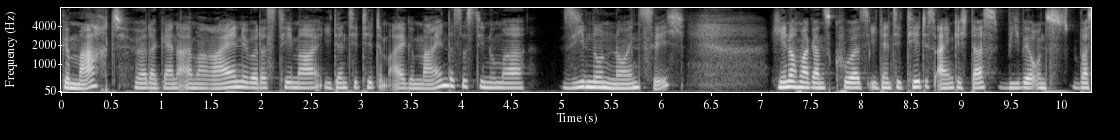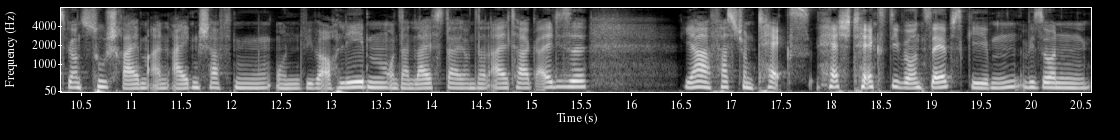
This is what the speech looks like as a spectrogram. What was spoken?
gemacht. Hör da gerne einmal rein über das Thema Identität im Allgemeinen. Das ist die Nummer 97. Hier nochmal ganz kurz. Identität ist eigentlich das, wie wir uns, was wir uns zuschreiben an Eigenschaften und wie wir auch leben, unseren Lifestyle, unseren Alltag, all diese, ja, fast schon Tags, Hashtags, die wir uns selbst geben, wie so ein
